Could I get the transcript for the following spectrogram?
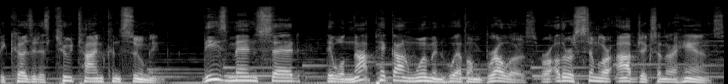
because it is too time consuming. These men said they will not pick on women who have umbrellas or other similar objects in their hands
